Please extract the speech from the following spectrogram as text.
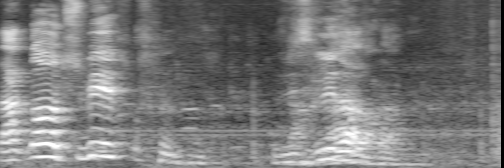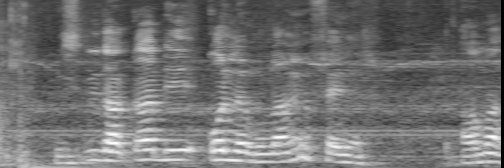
Dakika 31. Riskli dakika. Riskli dakika bir golle kullanıyor Fener. Aman.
